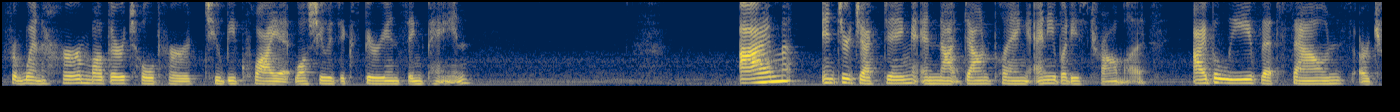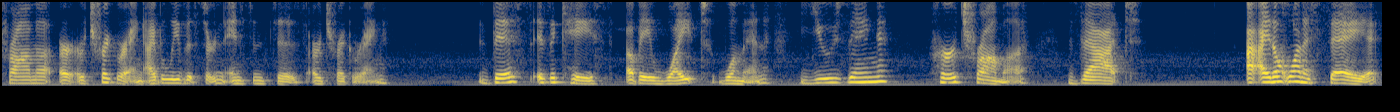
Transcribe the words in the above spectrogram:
from when her mother told her to be quiet while she was experiencing pain. I'm interjecting and not downplaying anybody's trauma. I believe that sounds are trauma or, or triggering. I believe that certain instances are triggering. This is a case of a white woman using her trauma that I don't want to say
